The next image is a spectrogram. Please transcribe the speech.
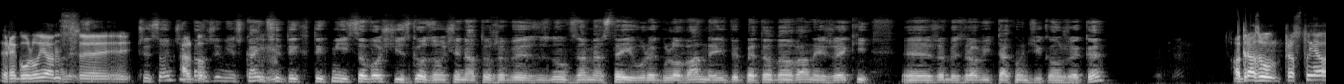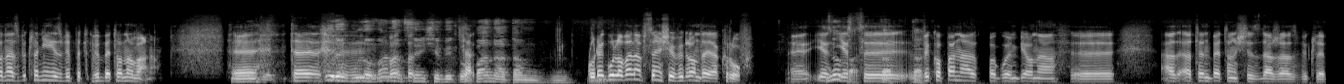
regulując. Czy, czy, sądzi albo... pan, że mieszkańcy mhm. tych, tych miejscowości zgodzą się na to, żeby znów zamiast tej uregulowanej, wypetonowanej rzeki, żeby zrobić taką dziką rzekę? Od razu prostuję, ona zwykle nie jest wybetonowana. E, te, uregulowana bo, w sensie wykopana tak, tam. Uregulowana w sensie wygląda jak rów. E, jest, no jest tak, tak, tak, wykopana, pogłębiona, a, a, ten beton się zdarza zwykle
